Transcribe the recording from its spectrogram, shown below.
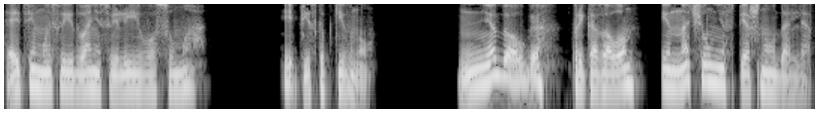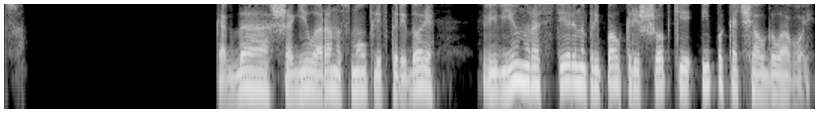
Эти мысли едва не свели его с ума. Епископ кивнул. «Недолго», — приказал он и начал неспешно удаляться. Когда шаги Лорана смолкли в коридоре, Вивьен растерянно припал к решетке и покачал головой.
